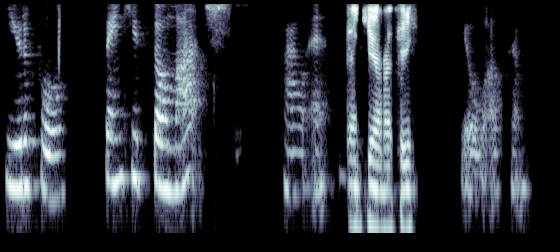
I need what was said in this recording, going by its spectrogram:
Beautiful. Thank you so much. I'll end. Thank you, Arj. You're welcome.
